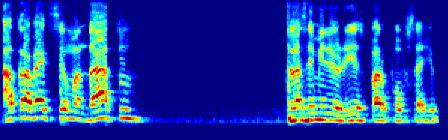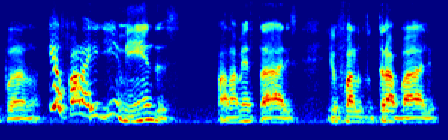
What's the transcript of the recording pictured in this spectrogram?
através de seu mandato, trazer melhorias para o povo sergipano. E eu falo aí de emendas parlamentares, eu falo do trabalho.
